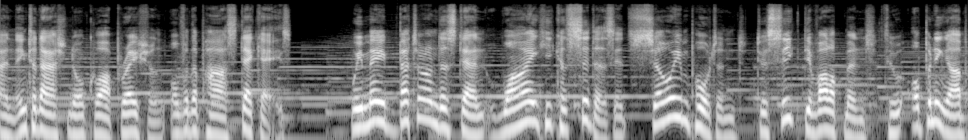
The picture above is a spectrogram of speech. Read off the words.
and international cooperation over the past decades, we may better understand why he considers it so important to seek development through opening up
